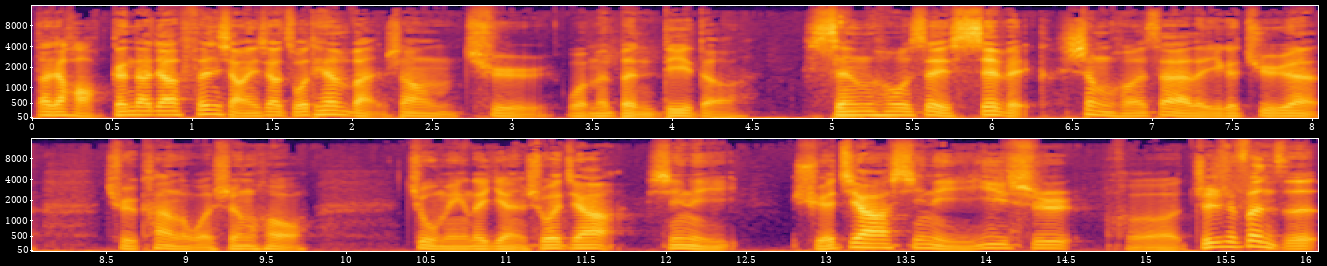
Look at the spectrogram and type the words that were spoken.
大家好，跟大家分享一下，昨天晚上去我们本地的 San Jose Civic 圣何塞的一个剧院去看了我身后著名的演说家、心理学家、心理医师和知识分子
